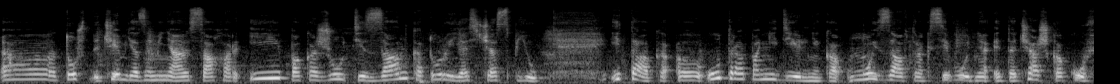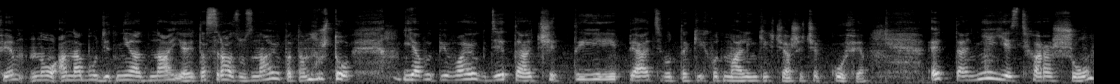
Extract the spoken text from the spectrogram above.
э, то, чем я заменяю сахар, и покажу тизан, который я сейчас пью. Итак, э, утро понедельника. Мой завтрак сегодня это чашка кофе, но она будет не одна, я это сразу знаю, потому что я выпиваю где-то 4-5 вот таких вот маленьких чашечек кофе. Это не есть хорошо,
